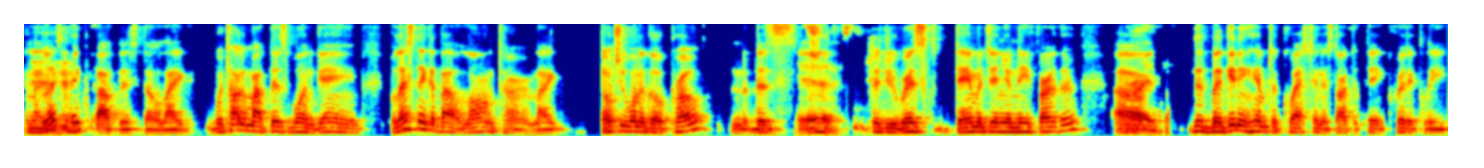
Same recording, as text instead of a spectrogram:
And like, mm-hmm. let's think about this though. Like, we're talking about this one game, but let's think about long term. Like, don't you want to go pro? Does yeah. should you risk damaging your knee further? Uh, right. But getting him to question and start to think critically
